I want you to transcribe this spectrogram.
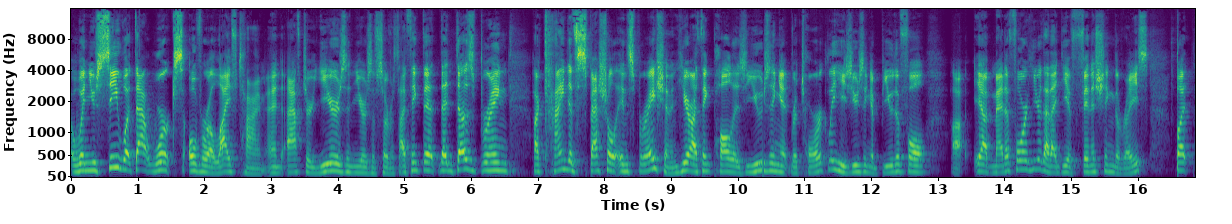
when you see what that works over a lifetime and after years and years of service, I think that that does bring a kind of special inspiration. And here I think Paul is using it rhetorically. He's using a beautiful uh, yeah, metaphor here, that idea of finishing the race. But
